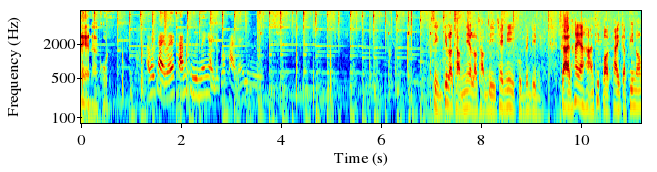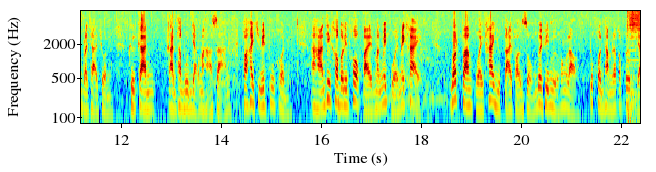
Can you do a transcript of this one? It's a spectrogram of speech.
ในอนาคต เอาไปใส่ไว้ค้างคืนไว้ไงแล้วก็ขายได้เลย สิ่งที่เราทำเนี่ยเราทำดีใช่หนี่คุณเป็นดิน การให้อาหารที่ปลอดภัยกับพี่น้องประชาชน คือการการทำบุญอย่างมหาศาล เพราะให้ชีวิตผู้คน อาหารที่เขาบริโภคไปมันไม่ป่วยไม่ไข้ลดความป่วยไข้หยุดตายผ่อนส่งด้วยฝีมือของเรา ทุกคนทำแล้วก็ปลื้มใจ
